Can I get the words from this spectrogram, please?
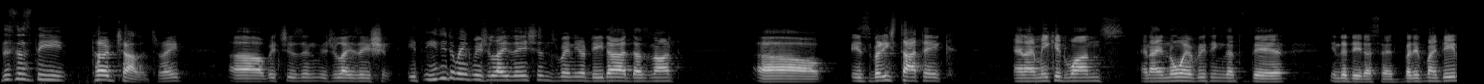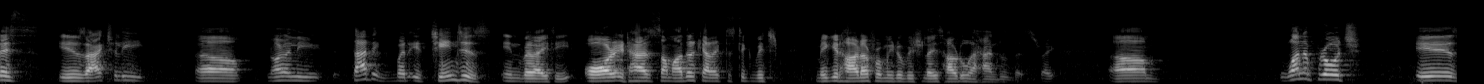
this is the third challenge, right? Uh, which is in visualization. It's easy to make visualizations when your data does not, uh, is very static, and I make it once, and I know everything that's there in the data set. But if my data is, is actually uh, not only static, but it changes in variety, or it has some other characteristic which make it harder for me to visualize how do I handle this, right? Um, one approach is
